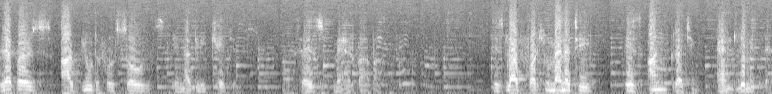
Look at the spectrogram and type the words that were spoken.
Lepers are beautiful souls in ugly cages, says Meher Baba. His love for humanity is ungrudging and limitless.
